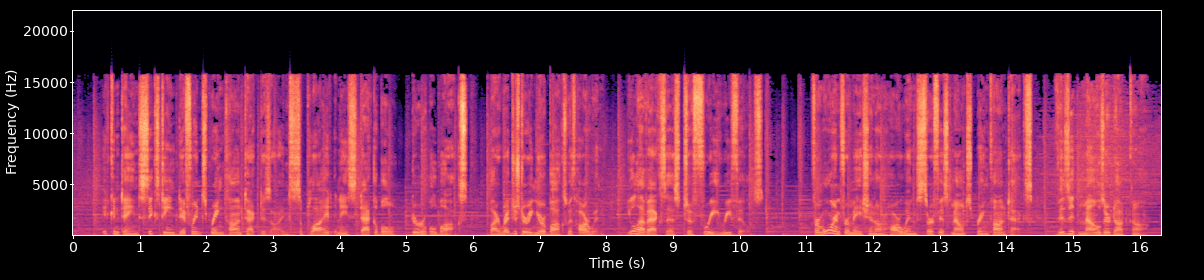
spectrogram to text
It contains 16 different spring contact designs supplied in a stackable, durable box. By registering your box with Harwin, you'll have access to free refills. For more information on Harwin's surface mount spring contacts, visit Mouser.com.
